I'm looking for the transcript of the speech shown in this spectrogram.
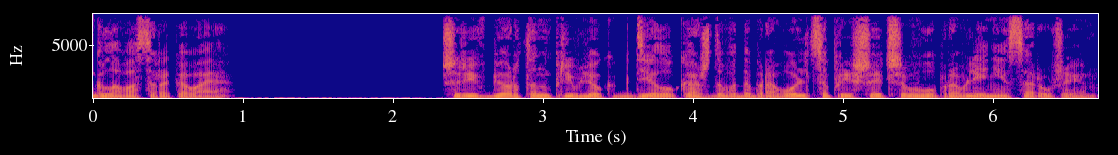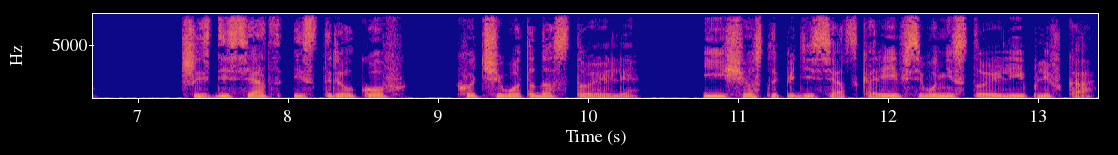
Глава сороковая. Шериф Бёртон привлек к делу каждого добровольца, пришедшего в управление с оружием. 60 из стрелков хоть чего-то достоили, и еще 150, скорее всего, не стоили и плевка.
